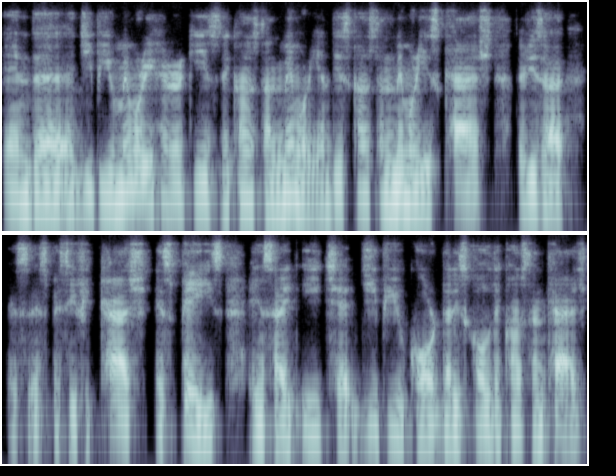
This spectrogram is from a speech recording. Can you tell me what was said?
in the GPU memory hierarchy is the constant memory and this constant memory is cached. There is a, a specific cache space inside each uh, GPU core that is called the constant cache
